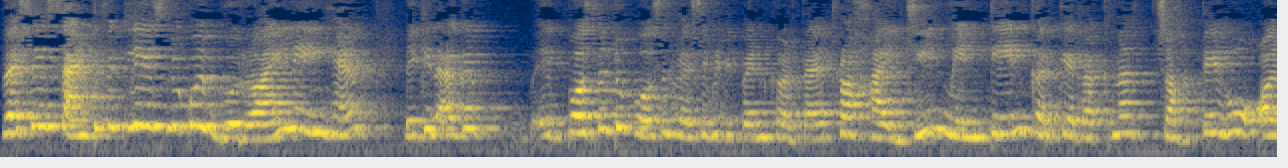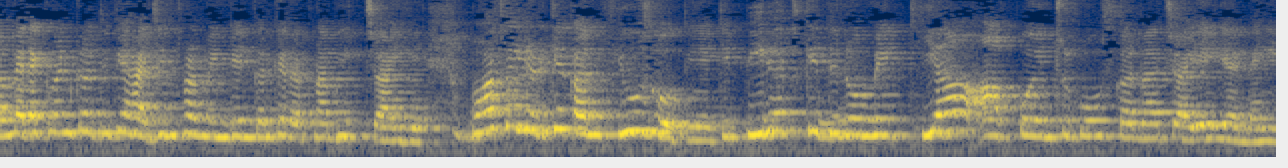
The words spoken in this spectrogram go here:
वैसे साइंटिफिकली इसमें कोई बुराई नहीं है, लेकिन अगर पर्सन टू पर्सन वैसे भी डिपेंड करता है, थोड़ा हाइजीन मेंटेन करके रखना चाहते हो, और मैं रेकमेंड करती हूँ कि हाइजीन थोड़ा मेंटेन करके रखना भी चाहिए। बहुत सारी लड़कियाँ कंफ्यूज होती हैं कि पीरियड्स के दिनों में क्या आपको इंटरकोर्स करना चाहिए या नहीं।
